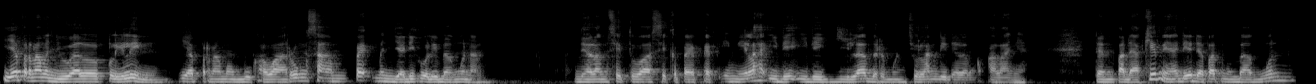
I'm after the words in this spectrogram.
ia pernah menjual keliling, ia pernah membuka warung sampai menjadi kuli bangunan. Dalam situasi kepepet inilah ide-ide gila bermunculan di dalam kepalanya. Dan pada akhirnya dia dapat membangun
